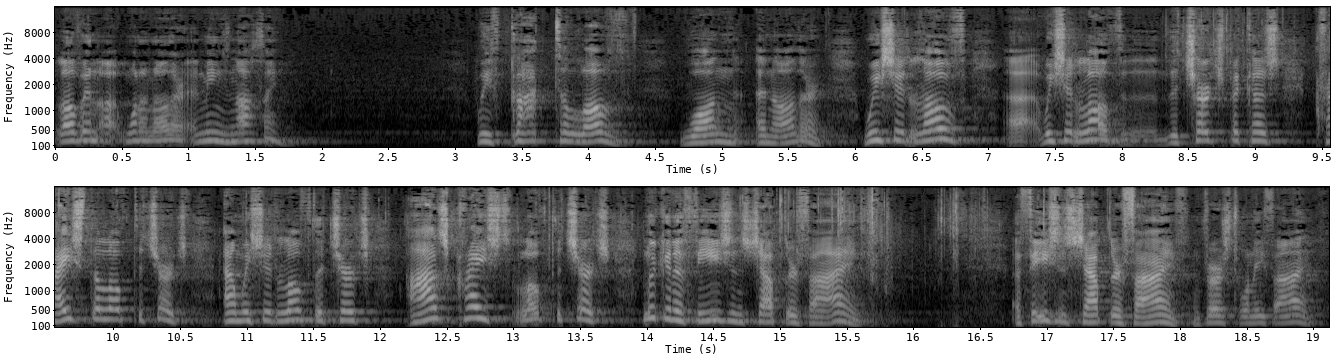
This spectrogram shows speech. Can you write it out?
love uh, one another, it means nothing. We've got to love one another. We should love, uh, we should love the church because Christ loved the church, and we should love the church as Christ loved the church. Look at Ephesians chapter 5. Ephesians chapter 5, verse 25.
